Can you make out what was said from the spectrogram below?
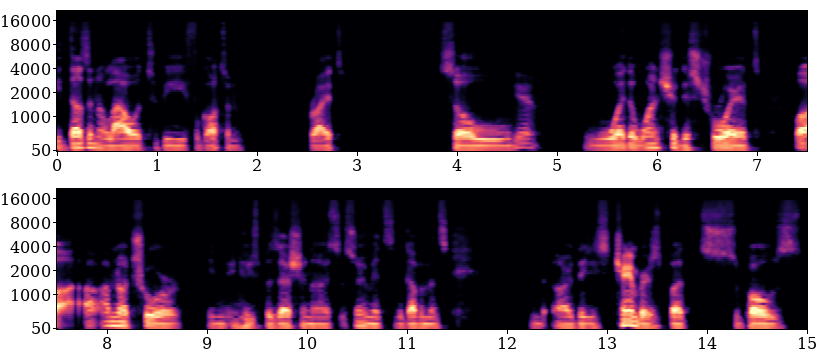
it doesn't allow it to be forgotten, right? So yeah, whether one should destroy it, well, I, am not sure in in whose possession. I assume it's the government's are these chambers, but suppose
